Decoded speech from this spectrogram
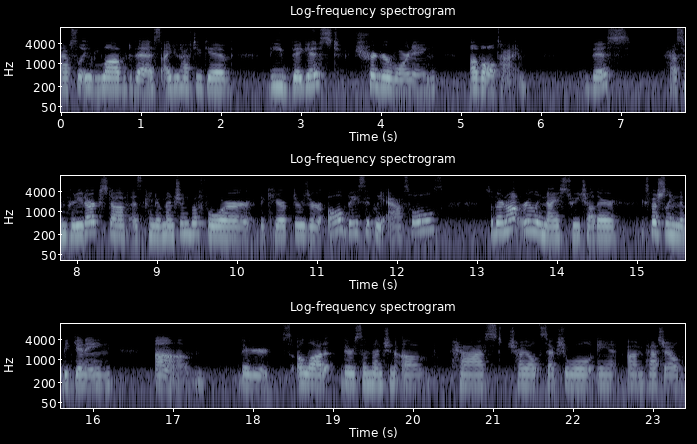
absolutely loved this. I do have to give the biggest trigger warning of all time. This has some pretty dark stuff, as kind of mentioned before. The characters are all basically assholes, so they're not really nice to each other, especially in the beginning. Um, there's a lot. Of, there's some mention of past child sexual and um, past child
